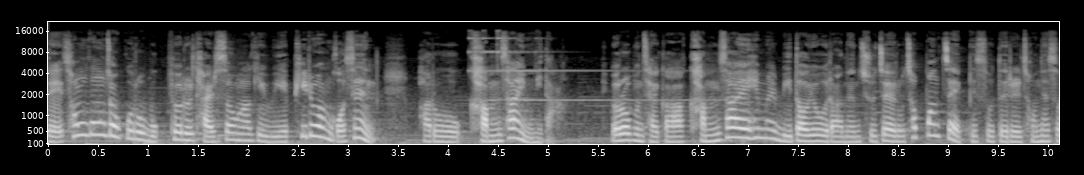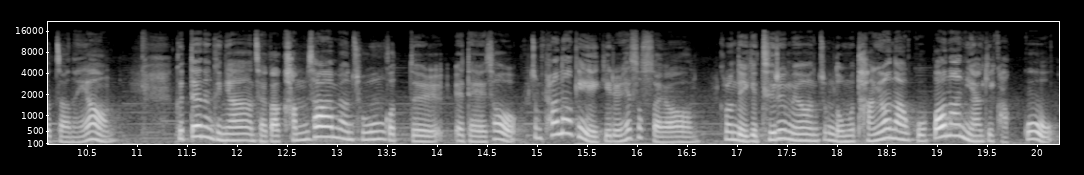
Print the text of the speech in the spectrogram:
네, 성공적으로 목표를 달성하기 위해 필요한 것은 바로 감사입니다. 여러분, 제가 감사의 힘을 믿어요 라는 주제로 첫 번째 에피소드를 전했었잖아요. 그때는 그냥 제가 감사하면 좋은 것들에 대해서 좀 편하게 얘기를 했었어요. 그런데 이게 들으면 좀 너무 당연하고 뻔한 이야기 같고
